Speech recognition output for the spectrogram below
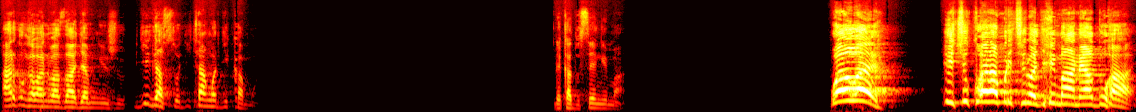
Ariko ngo abantu bazajya mu ijuru ry'igasogi cyangwa ry'ikamonyi reka dusenge imana. Wowe icyo ukora muri kino gihe imana yaguhaye?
